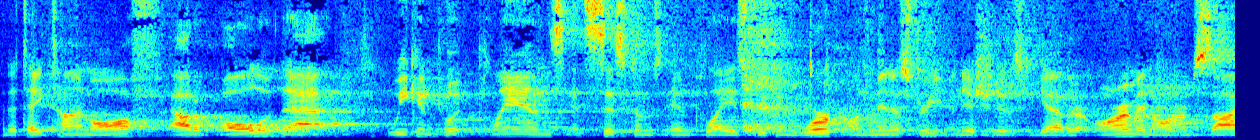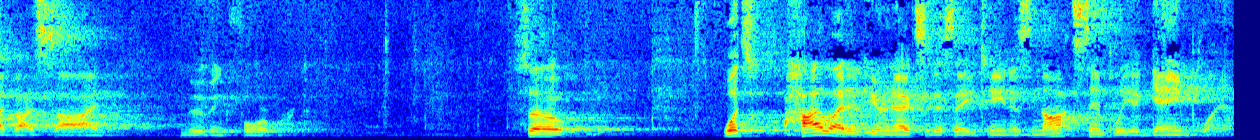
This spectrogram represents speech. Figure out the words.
and to take time off. Out of all of that, we can put plans and systems in place. We can work on ministry initiatives together, arm in arm, side by side, moving forward. So, What's highlighted here in Exodus 18 is not simply a game plan.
